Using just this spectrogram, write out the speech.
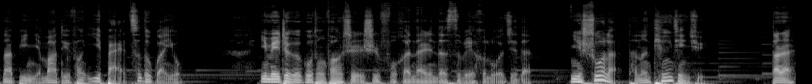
那比你骂对方一百次都管用，因为这个沟通方式是符合男人的思维和逻辑的。你说了，他能听进去。当然，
